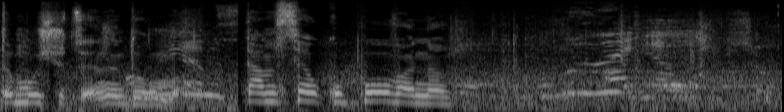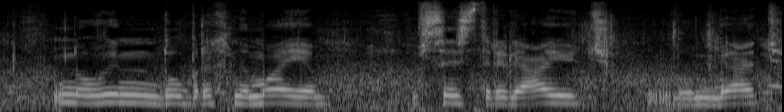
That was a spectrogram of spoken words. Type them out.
тому що це не вдома. Там все окуповано, новин добрих немає. Все стріляють, бомбять.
